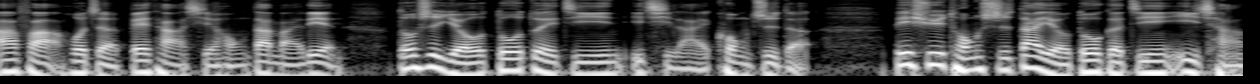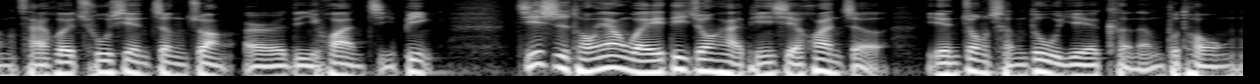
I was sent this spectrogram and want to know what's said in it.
阿尔法或者贝塔血红蛋白链，都是由多对基因一起来控制的，必须同时带有多个基因异常才会出现症状而罹患疾病。即使同样为地中海贫血患者，严重程度也可能不同。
